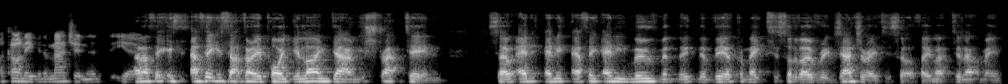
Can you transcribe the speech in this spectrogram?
I can't even imagine. And, you know, and I think it's, I think it's that very point. You're lying down, you're strapped in so any, any, I think any movement the, the vehicle makes is sort of over exaggerated, sort of thing. Like, do you know what I mean?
